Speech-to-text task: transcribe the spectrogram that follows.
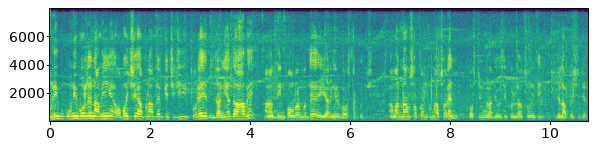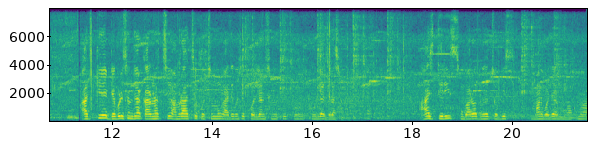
উনি উনি বললেন, আমি অবশ্যই আপনাদেরকে চিঠি করে জানিয়ে দেওয়া হবে। দিন পনেরোর মধ্যে হিয়ারিংয়ের ব্যবস্থা করছি। আমার নাম সতন কুমার সোরেন পশ্চিমবঙ্গ আদিবাসী কল্যাণ সমিতি জেলা প্রেসিডেন্ট। আজকে ডেপুটেশন দেওয়ার কারণ হচ্ছে, আমরা হচ্ছে পশ্চিমবঙ্গ আদিবাসী কল্যাণ সমিতি, পুরুলিয়া জেলা সমিতি। আজ তিরিশ বারো দু হাজার চব্বিশ মানবাজার মহকুমা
